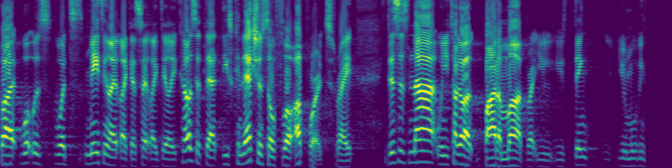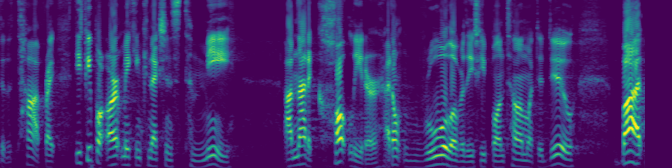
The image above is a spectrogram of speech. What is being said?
But what was, what's amazing, like, like a site like Daily Kos, is that these connections don't flow upwards, right? This is not, when you talk about bottom up, right, you, you think you're moving to the top, right? These people aren't making connections to me. I'm not a cult leader. I don't rule over these people and tell them what to do. But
